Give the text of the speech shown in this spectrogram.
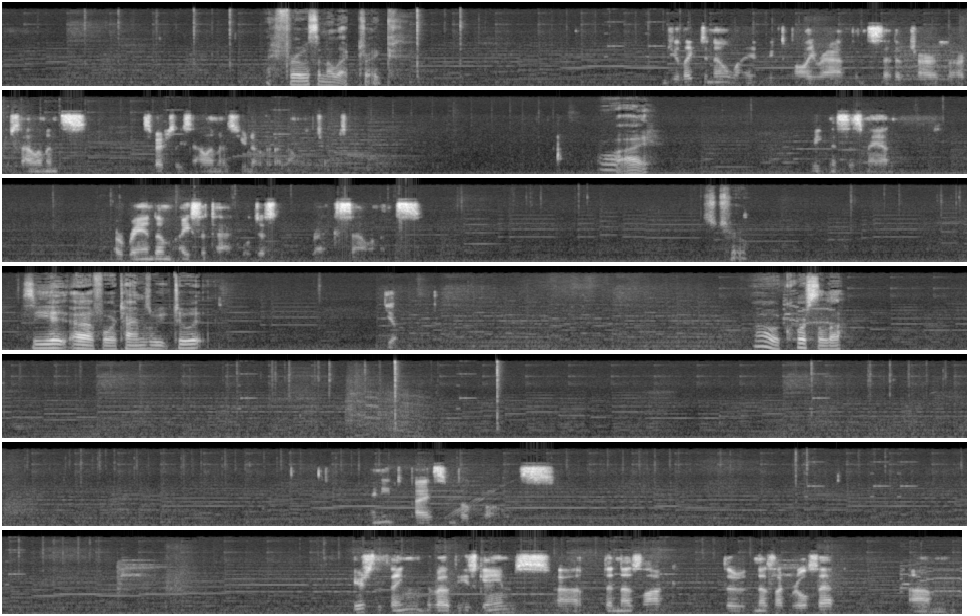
I froze an electric. Would you like to know why I picked Poliwrath instead of Charizard or Salamence? Especially Salamence, you know that I don't like Charizard. Why? Weaknesses, man. A random ice attack will just wreck Salamence. It's true. See it uh, four times weak to it. Yep. Oh, Corsola. Need to buy some Pokeballs. Here's the thing about these games, uh, the Nuzlocke, the Nuzlocke rule set, um,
